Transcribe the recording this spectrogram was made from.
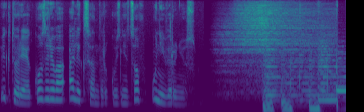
Виктория Козырева, Александр Кузнецов, UniverNews. Thank you.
